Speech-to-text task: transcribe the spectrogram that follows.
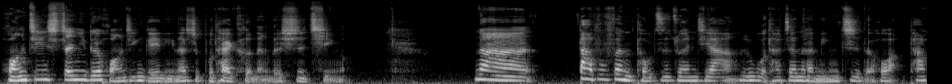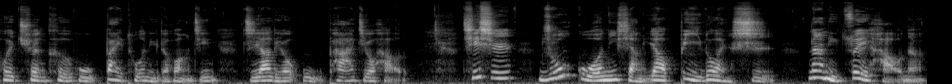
黄金生一堆黄金给你，那是不太可能的事情。那大部分投资专家，如果他真的很明智的话，他会劝客户拜托你的黄金只要留五趴就好了。其实，如果你想要避乱市，那你最好呢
